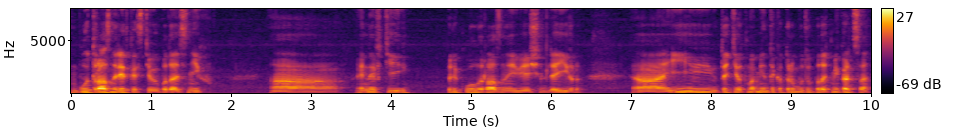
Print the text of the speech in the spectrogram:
Будут разные редкости выпадать с них. Э, NFT, приколы, разные вещи для игр. А, и вот эти вот моменты, которые будут выпадать, мне кажется,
